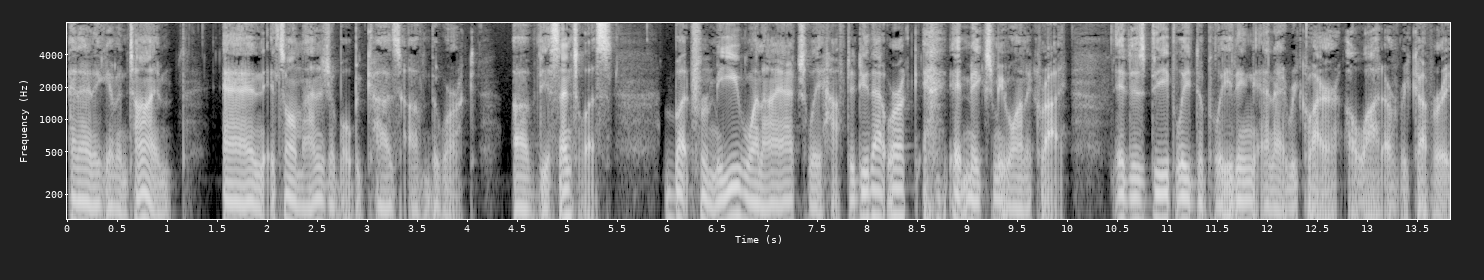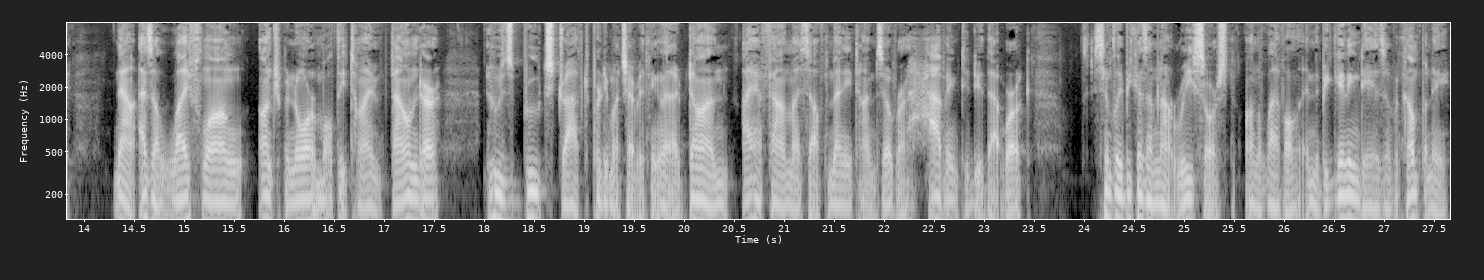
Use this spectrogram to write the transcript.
at any given time. And it's all manageable because of the work of the essentialists. But for me, when I actually have to do that work, it makes me want to cry. It is deeply depleting and I require a lot of recovery. Now, as a lifelong entrepreneur, multi-time founder who's bootstrapped pretty much everything that I've done, I have found myself many times over having to do that work simply because I'm not resourced on a level in the beginning days of a company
